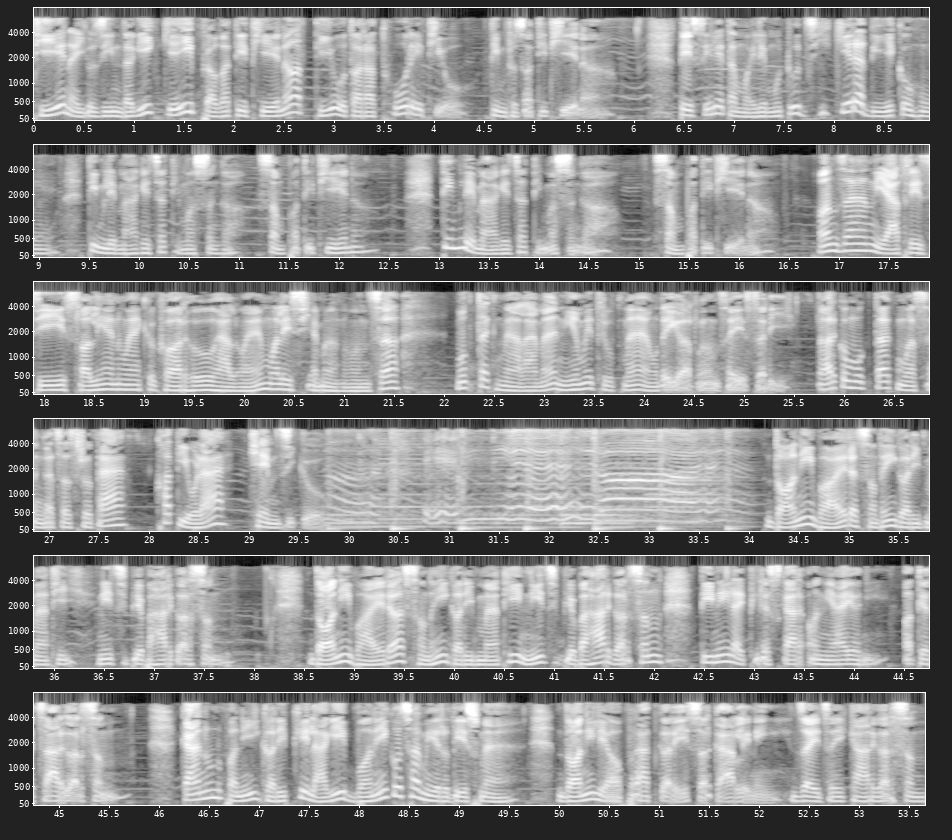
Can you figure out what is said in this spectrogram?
थिएन यो जिन्दगी केही प्रगति थिएन। थियो तर थोरै थियो। तिम्रो जति थिएन। त्यसैले त मैले मुटु झिकेर दिएको हुँ। तिमीले मागे जति मसँग सम्पत्ति थिएन। तिमीले मागे जति मसँग सम्पत्ति थिएन। अन्जान यात्रीजी सल्यान उहाँको घर हो हाल उहाँ मलेसियामा हुनुहुन्छ। मुक्तक मेलामा नियमित रूपमा आउँदै गर्नुहुन्छ यसरी। अर्को मुक्तक मसँग छ श्रोता कतिवटा खेमजीको। धनी भएर सधैँ गरिबमाथि निज व्यवहार गर्छन्। धनी भएर सधैँ गरिबमाथि निज व्यवहार गर्छन् तिनैलाई तिरस्कार अन्याय नि अत्याचार गर्छन्। कानून पनि गरिबकै लागि बनेको छ मेरो देशमा। धनीले अपराध गरे सरकारले नै जय जयकार गर्छन्।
